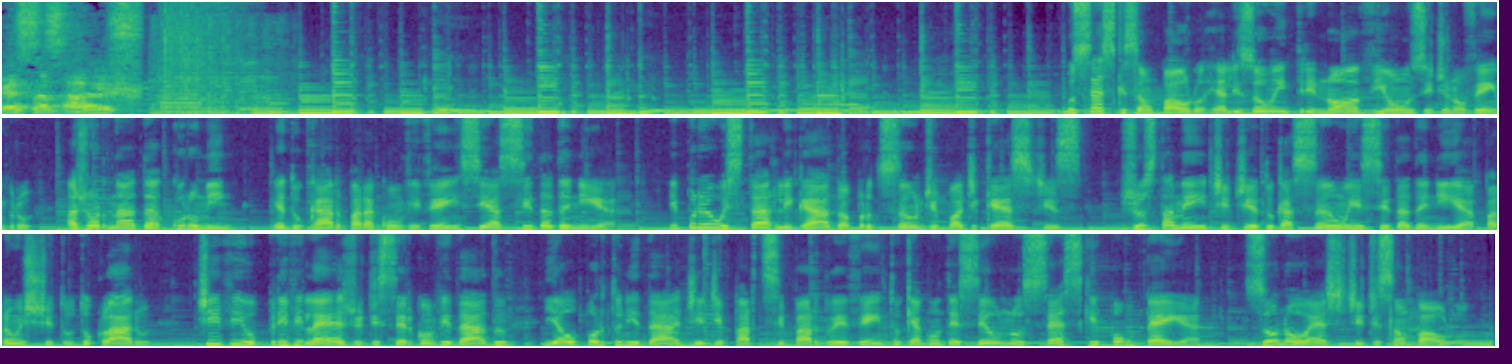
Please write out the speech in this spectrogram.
Peças raras. O Sesc São Paulo realizou entre 9 e 11 de novembro a jornada Curumim Educar para a Convivência e a Cidadania. E por eu estar ligado à produção de podcasts justamente de educação e cidadania para o Instituto Claro, tive o privilégio de ser convidado e a oportunidade de participar do evento que aconteceu no Sesc Pompeia, zona oeste de São Paulo.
